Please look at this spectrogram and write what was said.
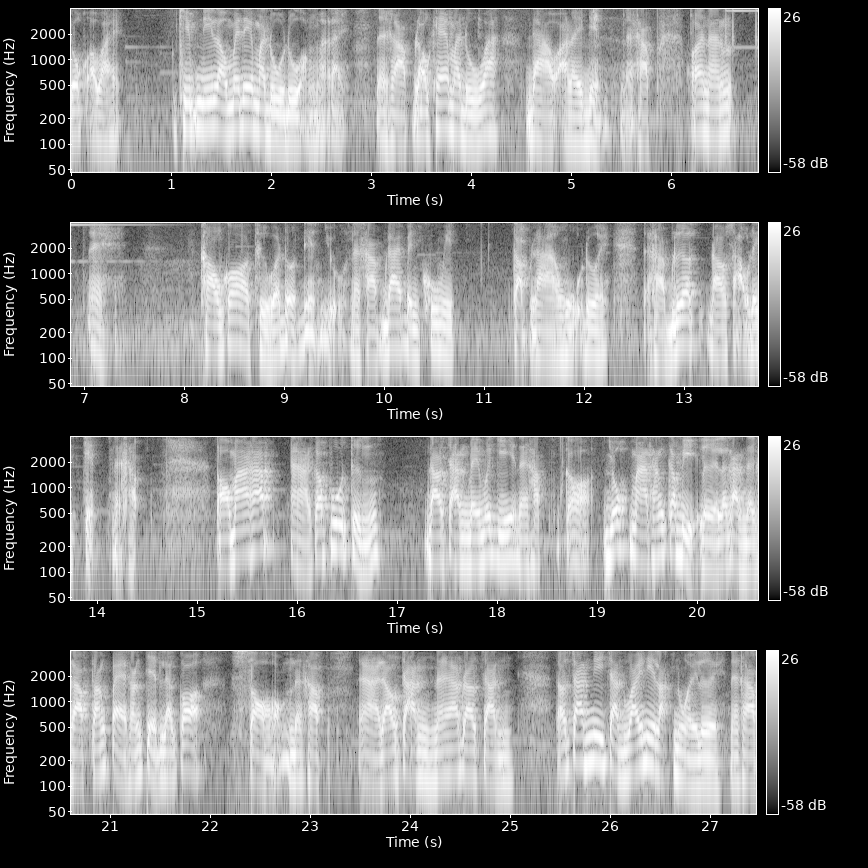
ยกเอาไว้ คลิปนี้เราไม่ได้มาดูดวงอะไรนะครับ เราแค่มาดูว่าดาวอะไรเด่นนะครับ เพราะฉะนั้นเอ่อ เขาก็ถือว่าโดดเด่นอยู่นะครับ ได้เป็นคู่มิตรกับราหูด้วยนะครับ เลือกดาวเสาร์เลขเจ็ดนะครับ ต่อมาครับอ่าก็พูดถึงดาวจันทร์ไปเมื่อกี้นะครับ ก็ยกมาทั้งกระบี่เลยแล้วกันนะครับ ทั้ง 8 ทั้ง 7 แล้วก็2นะครับอ่าดาวจันทร์นะครับ ดาวจันทร์ดาวจันทร์นี่จัดไว้นี่หลักหน่วยเลยนะครับ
